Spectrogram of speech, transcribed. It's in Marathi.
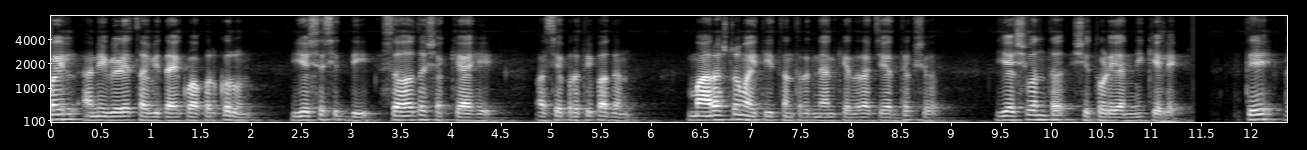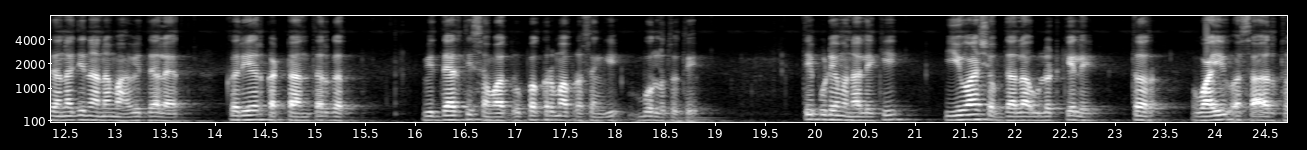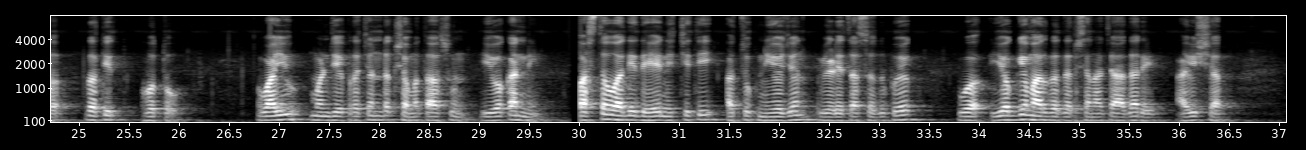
मोबाईल आणि वेळेचा विधायक वापर करून यशसिद्धी सहज शक्य आहे असे प्रतिपादन महाराष्ट्र माहिती तंत्रज्ञान केंद्राचे अध्यक्ष यशवंत शितोडे यांनी केले. ते धनाजी नाना महाविद्यालयात करिअर कट्टा अंतर्गत विद्यार्थी संवाद उपक्रमाप्रसंगी बोलत होते. ते पुढे म्हणाले की युवा शब्दाला उलट केले तर वायू असा अर्थ प्रतीत होतो. वायू म्हणजे प्रचंड क्षमता असून युवकांनी वास्तववादी ध्येय निश्चिती अचूक नियोजन वेळेचा सदुपयोग व योग्य मार्गदर्शनाच्या आधारे आयुष्यात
